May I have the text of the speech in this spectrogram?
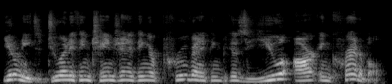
You don't need to do anything, change anything, or prove anything because you are incredible.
